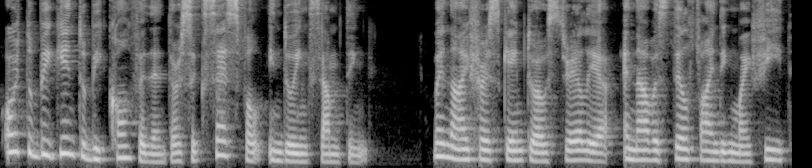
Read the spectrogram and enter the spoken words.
or to begin to be confident or successful in doing something. When I first came to Australia and I was still finding my feet,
